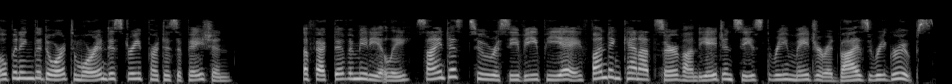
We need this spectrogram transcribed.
opening the door to more industry participation. Effective immediately, scientists who receive EPA funding cannot serve on the agency's three major advisory groups.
